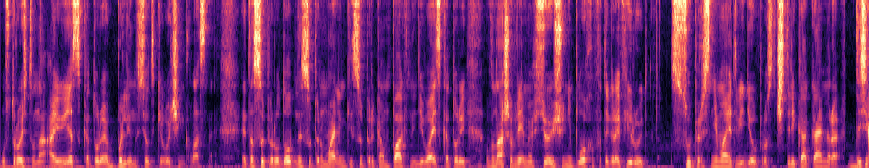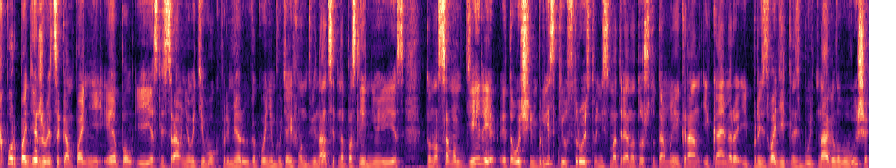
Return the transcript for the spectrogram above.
устройство на iOS, которое, блин, все-таки очень классное. Это супер удобный, супер маленький, супер компактный девайс, который в наше время все еще неплохо фотографирует, супер снимает видео, просто 4К камера. До сих пор поддерживается компанией Apple, и если сравнивать его, к примеру, какой-нибудь iPhone 12 на последнюю iOS, то на самом деле это очень близкие устройства, несмотря на то, что там и экран, и камера, и производительность будет на голову выше,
